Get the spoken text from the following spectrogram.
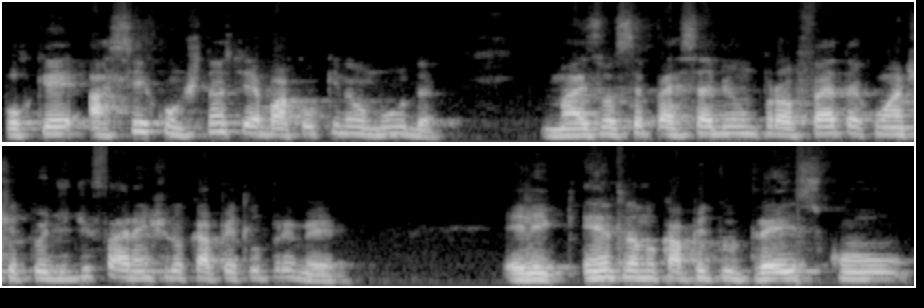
porque a circunstância de Abacuque não muda, mas você percebe um profeta com atitude diferente do capítulo 1. Ele entra no capítulo 3 com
